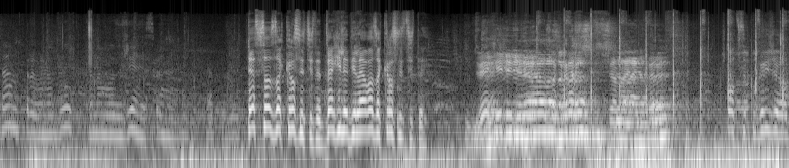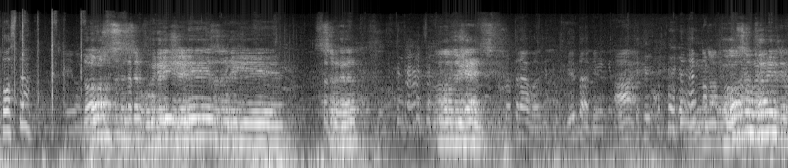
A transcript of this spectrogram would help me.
Сам право на булката на младоженец. Те са за кръсниците. 2000 лева за кръсниците. 2000 лева за кръстниците най-напред. Защото се погрижила доста. Доста са се погрижили, за да ги съберат младоженци. На кого са парите?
